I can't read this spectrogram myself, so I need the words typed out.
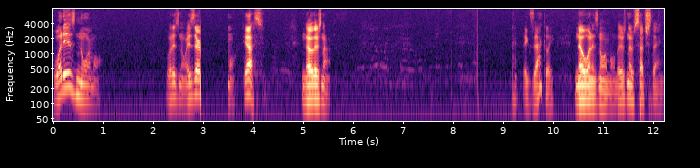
What is normal? What is normal? Is there normal? Yes. No, there's not. Exactly. No one is normal. There's no such thing.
